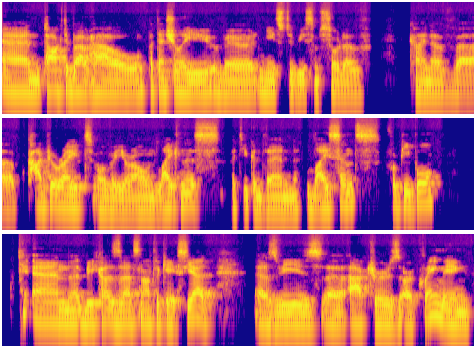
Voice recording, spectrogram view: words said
and talked about how potentially there needs to be some sort of kind of uh, copyright over your own likeness that you can then license for people. And because that's not the case yet, as these uh, actors are claiming,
